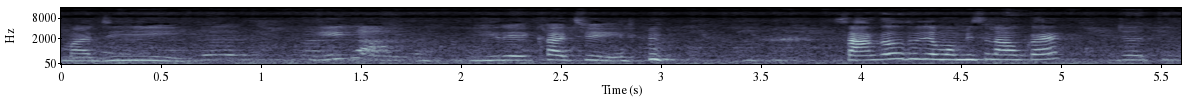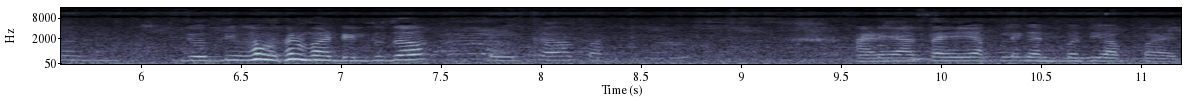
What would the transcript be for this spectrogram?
माझी ही. रेखाची. सांग तुझ्या मम्मीचं नाव काय? ज्योतिबा ज्योती भवन पाटील. तुझं? रेखा पाटील. आणि आता हे आपले गणपती बाप्पा आहेत.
